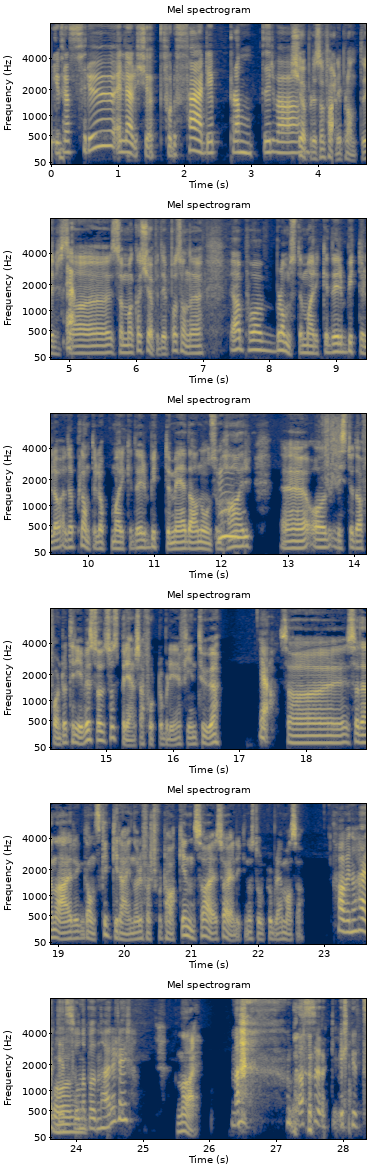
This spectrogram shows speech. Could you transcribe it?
dyrker fra frø, eller er kjøp, får du ferdige planter, hva Kjøper det som ferdige planter, så, så man kan kjøpe det på sånne, ja, på blomstermarkeder, byttelo- eller planteloppmarkeder, bytte med da noen som Mm. har, Uh, og hvis du da får den til å trives, så, så sprer den seg fort og blir en fin tue. Ja. Så, så den er ganske grei når du først får tak i den, så er, så er det ikke noe stort problem, altså. Har vi noe herdighetssone på den her, eller? Nei. Nei, da søker vi litt.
